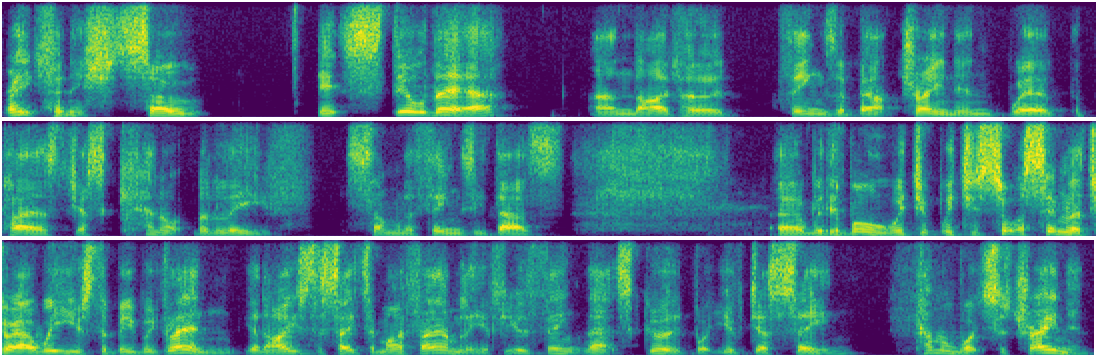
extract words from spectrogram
Great finish. So it's still there. And I've heard things about training where the players just cannot believe some of the things he does uh, with the ball, which which is sort of similar to how we used to be with Glenn. You know, I used to say to my family, if you think that's good, what you've just seen, come and watch the training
